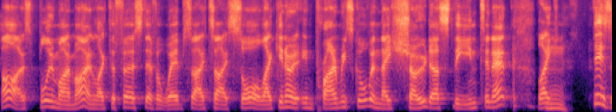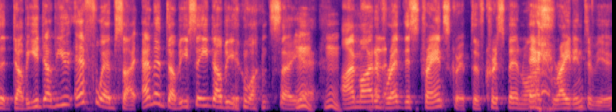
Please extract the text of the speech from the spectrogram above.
Oh, it blew my mind. Like the first ever websites I saw, like, you know, in primary school when they showed us the internet, like, Mm. There's a WWF website and a WCW one. So, yeah, mm. I might have read this transcript of Chris Benoit's great interview.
